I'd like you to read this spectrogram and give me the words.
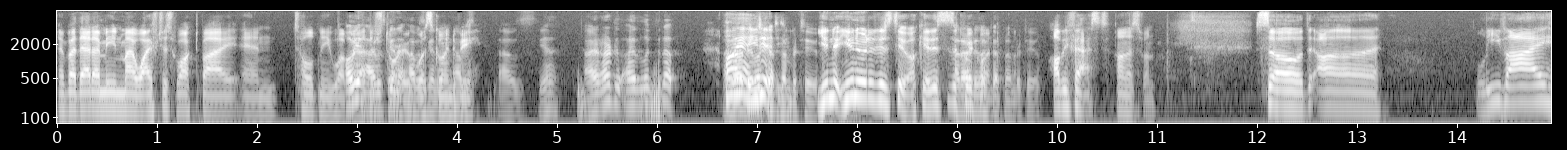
And by that I mean my wife just walked by and told me what Oh my yeah, other was story gonna, was, was gonna, going to I be. was, I was yeah. I I looked it up. I Oh yeah, you did. Number two. You knew, you knew what it is too. Okay, this is a I quick one. up number two. I'll be fast on this one. So, uh, Levi,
